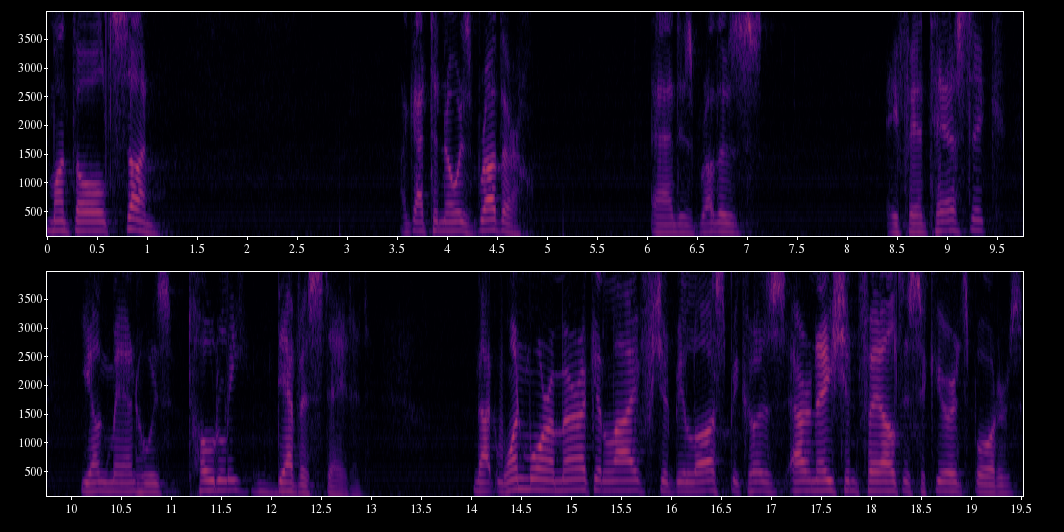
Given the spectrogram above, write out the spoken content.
month old son. I got to know his brother, and his brother's a fantastic young man who is totally devastated Not one more American life should be lost because our nation failed to secure its borders.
